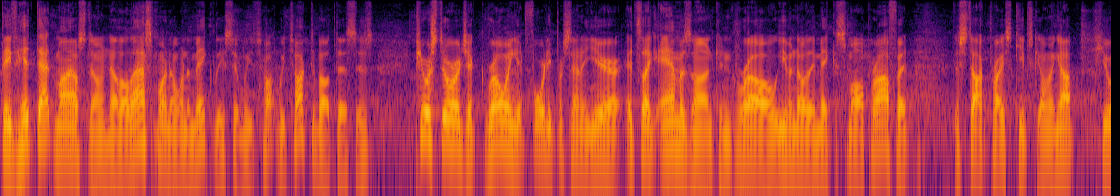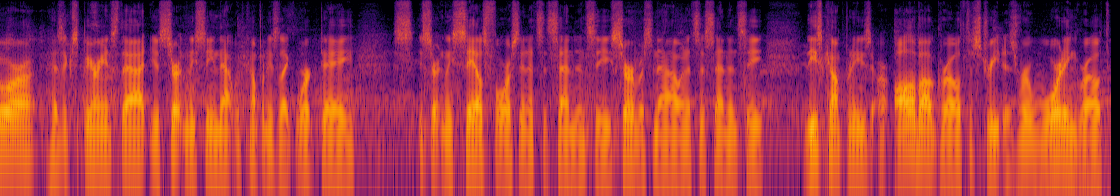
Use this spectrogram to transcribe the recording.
they've hit that milestone. Now the last point I want to make, Lisa, and we, we talked about this, is Pure Storage at growing at 40% a year, it's like Amazon can grow even though they make a small profit, the stock price keeps going up. Pure has experienced that. You've certainly seen that with companies like Workday, certainly Salesforce in its ascendancy, ServiceNow in its ascendancy. These companies are all about growth, the street is rewarding growth.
